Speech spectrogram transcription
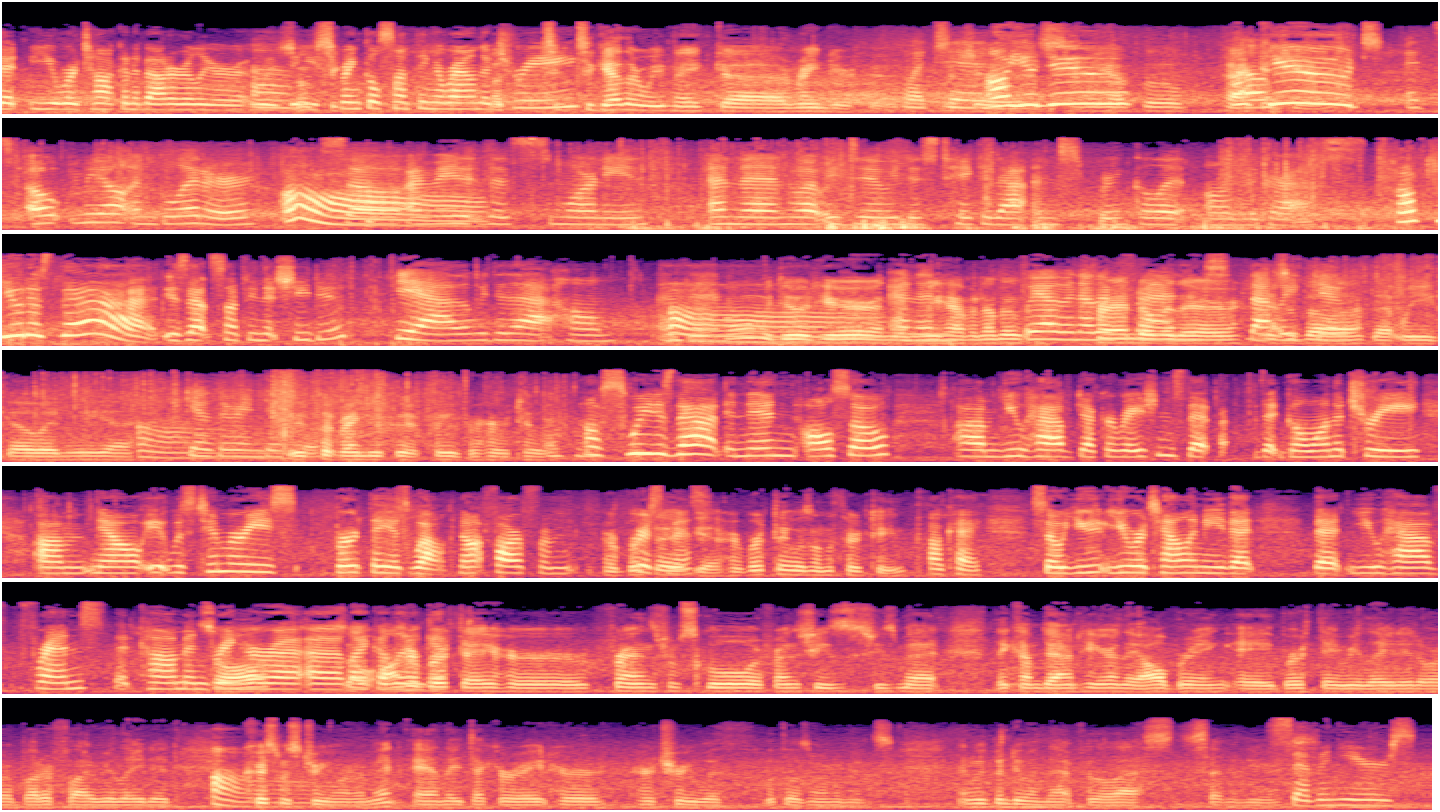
that you were talking about earlier? Um, Did So you sprinkle something around the tree? t- together we make uh, reindeer food. Which is- Oh, you do? We have a little How cute! It's oatmeal and glitter. Oh. So I made it this morning. And then what we do, we just take it out and sprinkle it on the grass. How cute is that? Is that something that she did? Yeah, we did that at home. And Home, we do it here, and, And then we have another, we have another friend over there, that we Isabella, give. that we go and we uh, Oh. give the reindeer we put reindeer food, food for her too. How sweet is that? And then also, um, you have decorations that that go on the tree. Um, now, it was Tim Marie's birthday as well, not far from Her birthday, Christmas. yeah, her birthday was on the 13th. Okay, so you you were telling me that that you have friends that come and So bring all- her a, a so like a on little her gift. birthday, her friends from school or friends she's she's met, they come down here and they all bring a birthday related or a butterfly related Christmas tree ornament, and they decorate her her tree with with those ornaments. And we've been doing that for the last seven years. Seven years.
